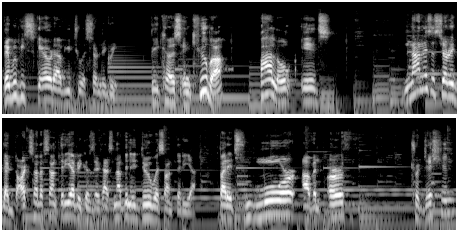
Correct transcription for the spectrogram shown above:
they would be scared of you to a certain degree. Because in Cuba, palo is not necessarily the dark side of Santeria because it has nothing to do with Santeria, but it's more of an earth tradition.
